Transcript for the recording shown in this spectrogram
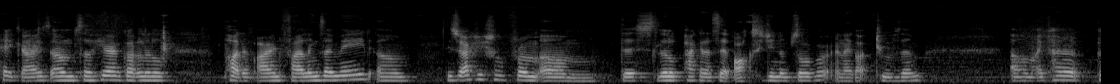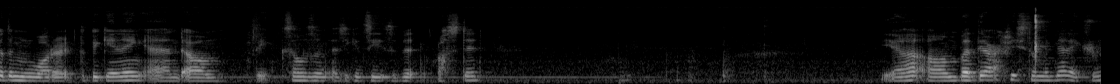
Hey guys, um, so here I've got a little pot of iron filings I made. Um, these are actually from, um, this little packet that said oxygen absorber, and I got two of them. Um, I kind of put them in water at the beginning, and um, some of them, as you can see, is a bit rusted. Yeah, um, but they're actually still magnetic, see?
